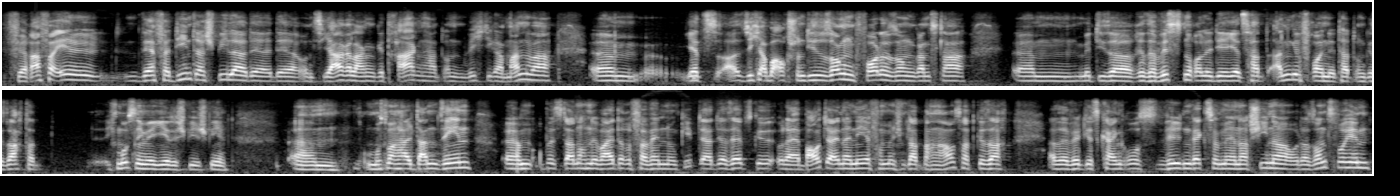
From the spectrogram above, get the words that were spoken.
für Raphael, der verdienter Spieler, der, der uns jahrelang getragen hat und ein wichtiger Mann war, ähm, jetzt sich aber auch schon die Saison, vor der Saison ganz klar ähm, mit dieser Reservistenrolle, die er jetzt hat, angefreundet hat und gesagt hat, ich muss nicht mehr jedes Spiel spielen. Ähm, muss man halt dann sehen, ähm, ob es da noch eine weitere Verwendung gibt. Er hat ja selbst, oder er baut ja in der Nähe von Mönchengladbach ein Haus, hat gesagt, also er will jetzt keinen großen wilden Wechsel mehr nach China oder sonst wohin.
